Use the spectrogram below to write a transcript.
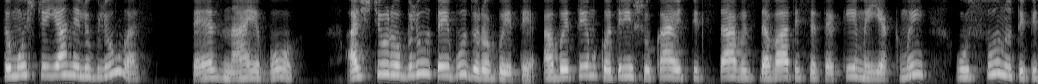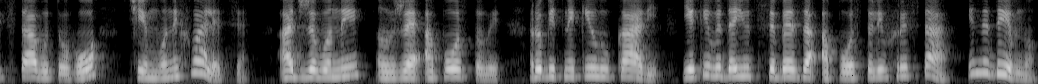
Тому що я не люблю вас? Те знає Бог. А що роблю, те й буду робити, аби тим, котрі шукають підстави здаватися такими, як ми, усунути підставу того, чим вони хваляться. Адже вони лже-апостоли, робітники лукаві, які видають себе за апостолів Христа. І не дивно,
